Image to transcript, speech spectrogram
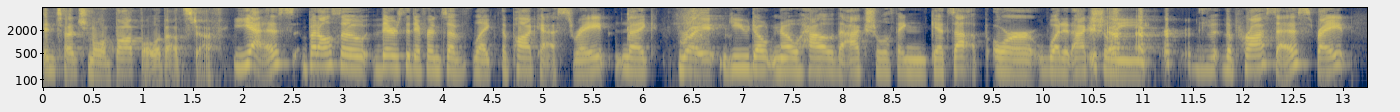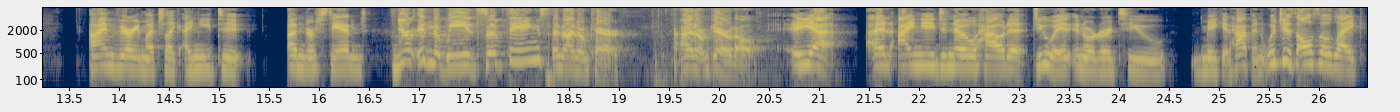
intentional and thoughtful about stuff. Yes, but also there's the difference of like the podcast, right? Like Right. you don't know how the actual thing gets up or what it actually the, the process, right? I'm very much like I need to understand You're in the weeds of things, and I don't care. I don't care at all. yeah, and I need to know how to do it in order to make it happen, which is also like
